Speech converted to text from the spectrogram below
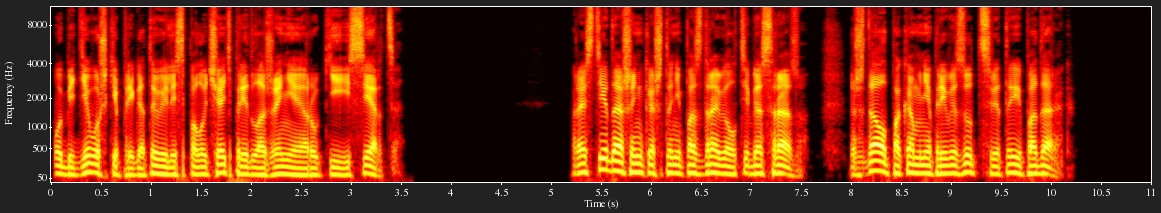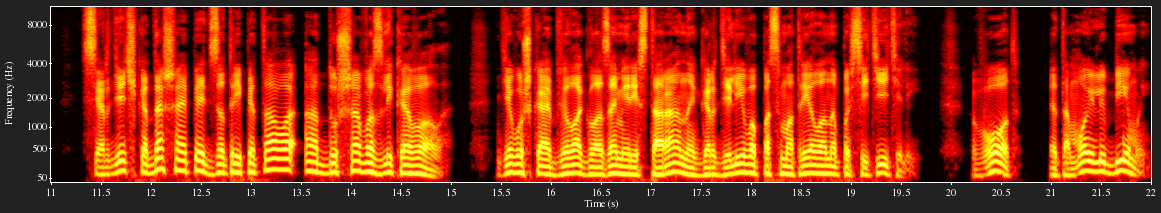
Обе девушки приготовились получать предложение руки и сердца. «Прости, Дашенька, что не поздравил тебя сразу. Ждал, пока мне привезут цветы и подарок». Сердечко Даши опять затрепетало, а душа возликовала. Девушка обвела глазами ресторан и горделиво посмотрела на посетителей. «Вот, это мой любимый.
